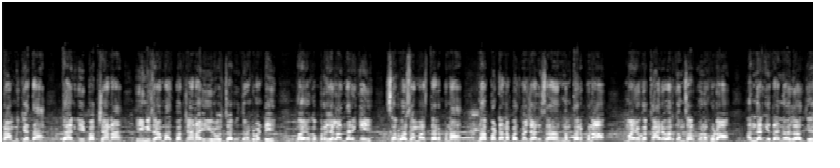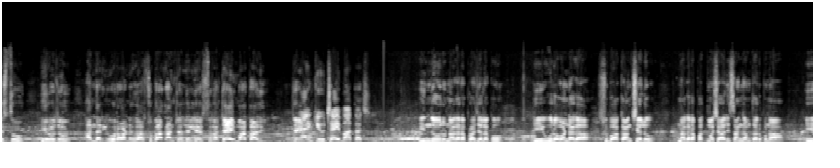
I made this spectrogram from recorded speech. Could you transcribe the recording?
ప్రాముఖ్యత. దానికి ఈ పక్షాన ఈ నిజామాబాద్ పక్షాన ఈ రోజు జరుగుతున్నటువంటి మా యొక్క ప్రజలందరికీ సర్వ సమాజ్ తరపున నా పట్టణ పద్మశాలి సంఘం తరపున మా యొక్క కార్యవర్గం తరపున కూడా అందరికీ ధన్యవాదాలు చేస్తూ ఈరోజు అందరికీ ఊరవండగా శుభాకాంక్షలు తెలియజేస్తున్నా. జై మాతాది జై. థ్యాంక్ యూ జై మాతాజీ. ఇందూరు నగర ప్రజలకు ఈ ఊరవండగా శుభాకాంక్షలు. నగర పద్మశాలి సంఘం తరపున ఈ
